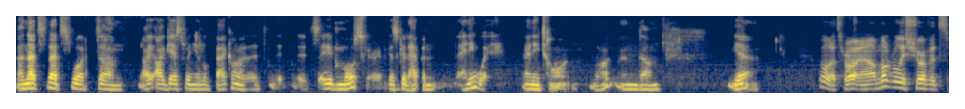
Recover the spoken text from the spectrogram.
and that's that's what um, I, I, guess when you look back on it, it, it, it's even more scary because it could happen anywhere, anytime, right? And um, yeah. Well, that's right. And I'm not really sure if it's.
